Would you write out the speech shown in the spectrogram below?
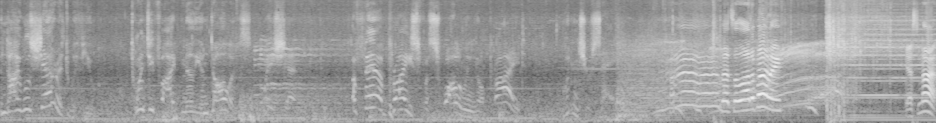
and I will share it with you. $25 million, Wei Shen. A fair price for swallowing your pride, wouldn't you say? Ah, that's a lot of money. Guess not.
